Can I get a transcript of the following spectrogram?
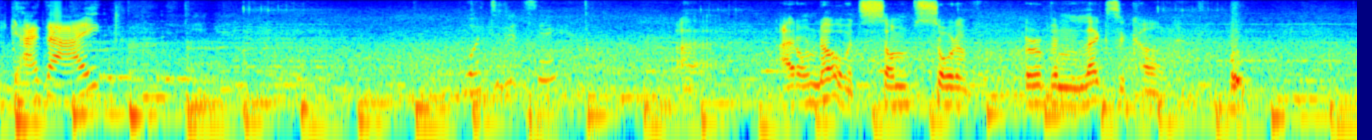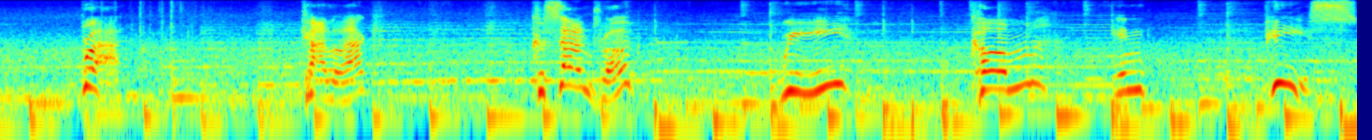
You guys alright? What did it say? Uh, I don't know. It's some sort of urban lexicon. Brad! Cadillac! Cassandra! We come in peace.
